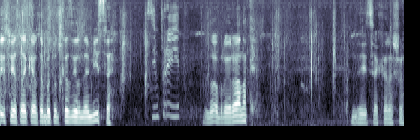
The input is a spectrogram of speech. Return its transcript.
Ти, Свята, яке у тебе тут козирне місце. Всім привіт! Добрий ранок. Дивіться, хорошо.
